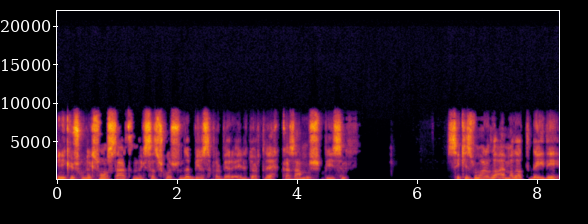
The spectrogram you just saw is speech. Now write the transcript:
1200 kumdaki son startındaki satış koşusunda 1.01.54 ile kazanmış bir isim. 8 numaralı Aymalat Lady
